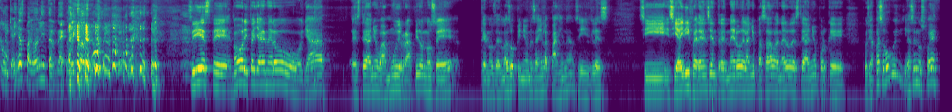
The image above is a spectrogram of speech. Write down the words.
Con que hayas pagado el internet, güey. con- Sí, este, no, ahorita ya enero, ya este año va muy rápido, no sé, que nos den las opiniones ahí en la página, si les, si, si hay diferencia entre enero del año pasado a enero de este año, porque pues ya pasó, güey, ya se nos fue.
